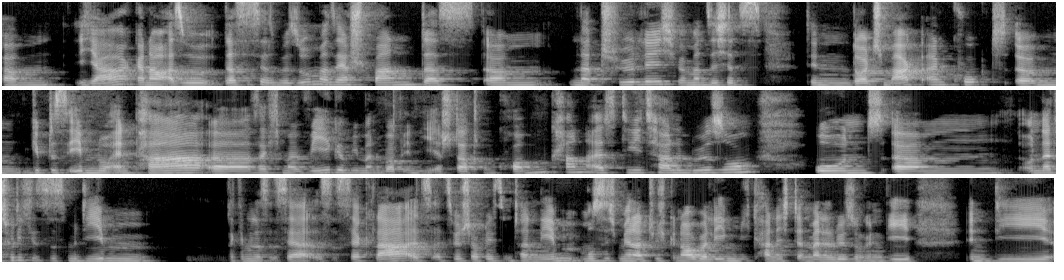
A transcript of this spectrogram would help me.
Ähm, ja, genau. Also das ist ja sowieso immer sehr spannend, dass ähm, natürlich, wenn man sich jetzt den deutschen Markt anguckt, ähm, gibt es eben nur ein paar, äh, sag ich mal, Wege, wie man überhaupt in die Erstattung kommen kann als digitale Lösung. Und, ähm, und natürlich ist es mit jedem das ist ja, es ist ja klar, als, als wirtschaftliches Unternehmen muss ich mir natürlich genau überlegen, wie kann ich denn meine Lösung in die, in die,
